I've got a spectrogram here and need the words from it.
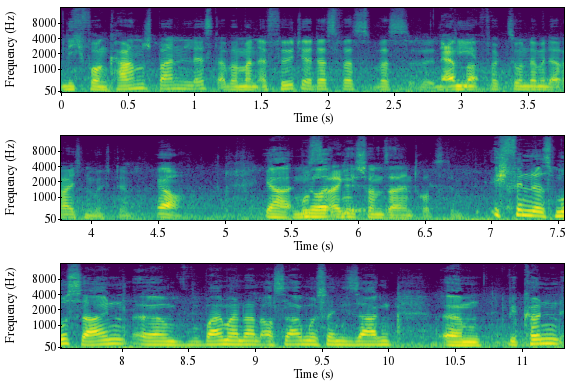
nicht vor den Karren spannen lässt, aber man erfüllt ja das, was, was äh, Ja, die Fraktion damit erreichen möchte. Ja. ja Muss nur- eigentlich schon sein trotzdem. Ich finde, es muss sein, ähm, wobei man dann auch sagen muss, wenn die sagen, ähm, wir können, äh,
